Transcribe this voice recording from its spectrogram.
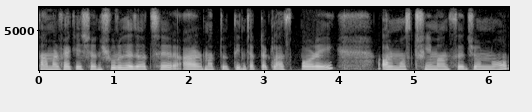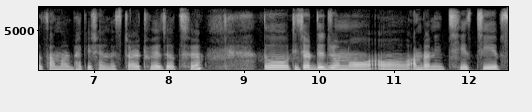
সামার ভ্যাকেশন শুরু হয়ে যাচ্ছে আর মাত্র তিন চারটা ক্লাস পরেই অলমোস্ট থ্রি মান্থসের জন্য সামার ভ্যাকেশন স্টার্ট হয়ে যাচ্ছে। তো টিচারদের জন্য আমরা নিচ্ছি chips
